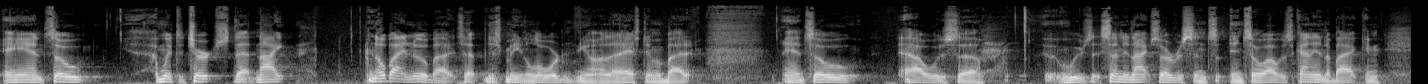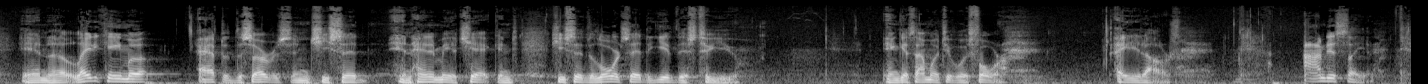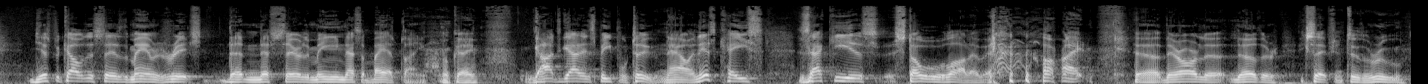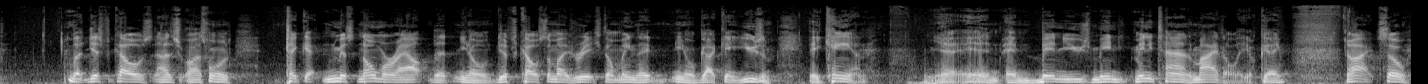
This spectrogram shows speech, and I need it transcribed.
And so I went to church that night. Nobody knew about it except just me and the Lord. You know, I asked him about it. And so I was, uh, we was at Sunday night service, and and so I was kind of in the back, and and a lady came up after the service, and she said, and handed me a check, and she said, the Lord said to give this to you. And guess how much it was for? Eighty dollars. I'm just saying. Just because it says the man was rich doesn't necessarily mean that's a bad thing, okay? God's got his people too. Now, in this case, Zacchaeus stole a lot of it, all right? Uh, there are the, the other exceptions to the rule. But just because, I just, I just want to take that misnomer out that, you know, just because somebody's rich don't mean they you know, God can't use them. They can. yeah, and and been used many many times mightily. Okay, all right, so.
